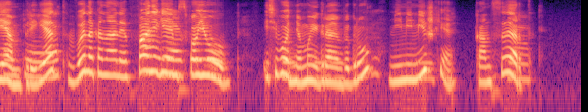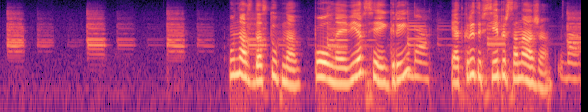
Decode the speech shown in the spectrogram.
Всем привет! Вы на канале Funny Games for You! И сегодня мы играем в игру Мимимишки Концерт. У нас доступна полная версия игры Да, и открыты все персонажи. да.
